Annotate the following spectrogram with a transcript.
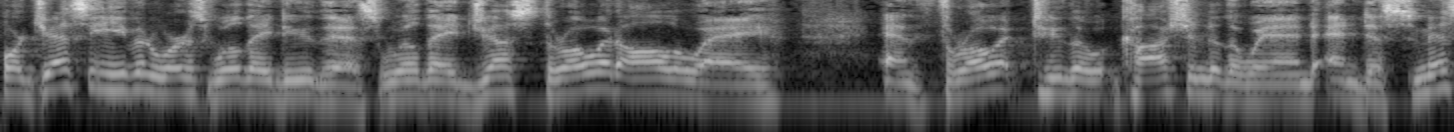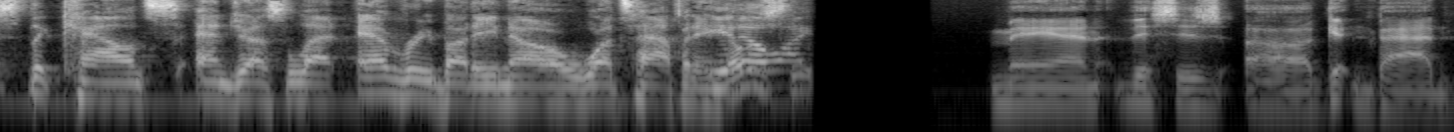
or Jesse even worse will they do this? Will they just throw it all away? and throw it to the caution to the wind and dismiss the counts and just let everybody know what's happening. You know, I- man, this is uh, getting bad.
